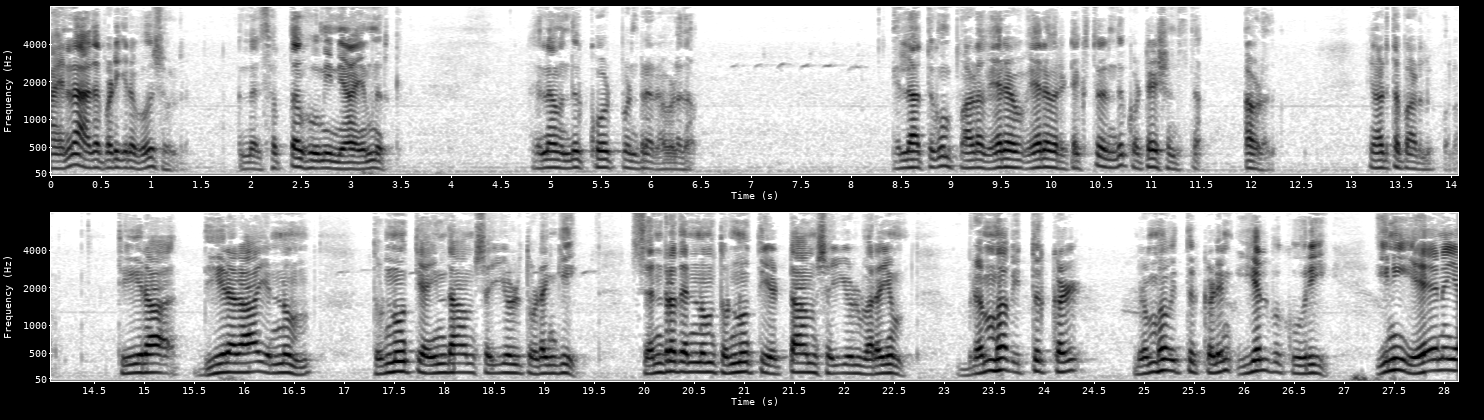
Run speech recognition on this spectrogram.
அதனால் அதை படிக்கிற போது சொல்கிறேன் அந்த சப்தபூமி நியாயம்னு இருக்குது இதெல்லாம் வந்து கோட் பண்ணுறார் அவ்வளோதான் எல்லாத்துக்கும் பாடம் வேறு வேறு வேறு டெக்ஸ்ட் இருந்து கொட்டேஷன்ஸ் தான். அவ்வளோதான் அடுத்த பாடலுக்கு போகலாம் தீரா தீரரா என்னும் தொண்ணூற்றி ஐந்தாம் செய்யுள் தொடங்கி சென்றதென்னும் தொண்ணூற்றி எட்டாம் செய்யுள் வரையும் பிரம்ம வித்துக்கள் பிரம்ம வித்துக்களின் இயல்பு கூறி இனி ஏனைய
